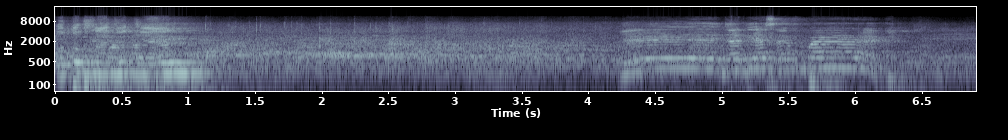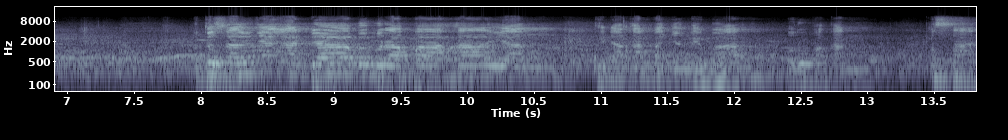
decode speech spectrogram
Untuk selanjutnya, Yeay, jadi SMP. untuk selanjutnya ada beberapa hal yang tidak akan panjang lebar, merupakan pesan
